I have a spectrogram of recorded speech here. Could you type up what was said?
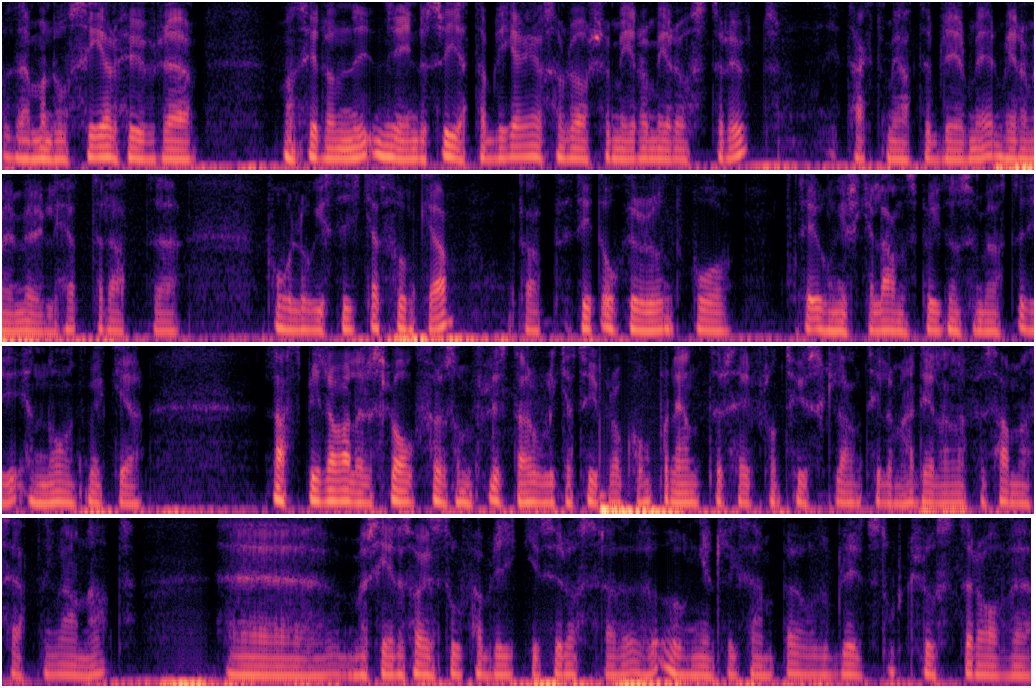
Där man då ser hur man ser de nya industrietableringar som rör sig mer och mer österut i takt med att det blir mer, mer och mer möjligheter att få logistik att funka. Så att sitt åker runt på till ungerska landsbygden så möter vi enormt mycket lastbilar av alla slag för som flyttar olika typer av komponenter, säg från Tyskland till de här delarna för sammansättning och annat. Eh, Mercedes har en stor fabrik i sydöstra Ungern till exempel och det blir ett stort kluster av, eh,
